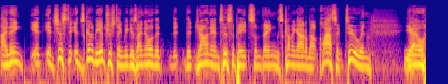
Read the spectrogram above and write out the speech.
I think it, it's just it's going to be interesting because I know that, that, that John anticipates some things coming out about Classic too, and you yeah. know,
